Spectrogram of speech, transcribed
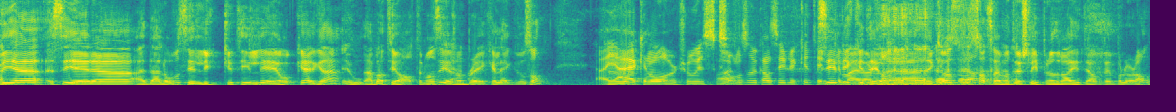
Vi eh, sier eh, Nei, det er lov å si lykke til i hockey, er det ikke det? Det er bare teater man sier, sånn break a leg og sånn. Ja, jeg er ikke noe overtroisk sånn, så du kan si lykke til Si til meg. lykke i til, hvert fall. eh, Niklas. Så satser jeg på at du slipper å dra hit til Amfinn på lørdag.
